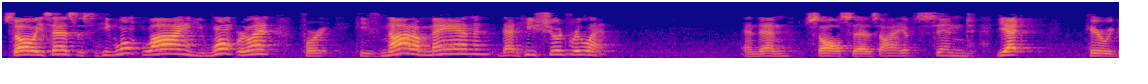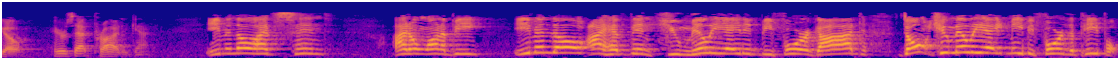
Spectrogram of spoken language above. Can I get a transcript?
So he says he won't lie, he won't relent, for he's not a man that he should relent. And then Saul says, I have sinned, yet, here we go. Here's that pride again. Even though I've sinned, I don't want to be, even though I have been humiliated before God, don't humiliate me before the people.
